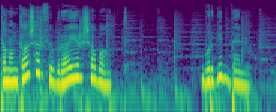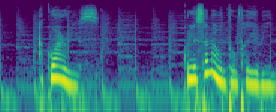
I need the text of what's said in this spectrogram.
تمنتاشر فبراير شباط. برج الدلو أكواريوس. كل سنة وأنتم طيبين.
